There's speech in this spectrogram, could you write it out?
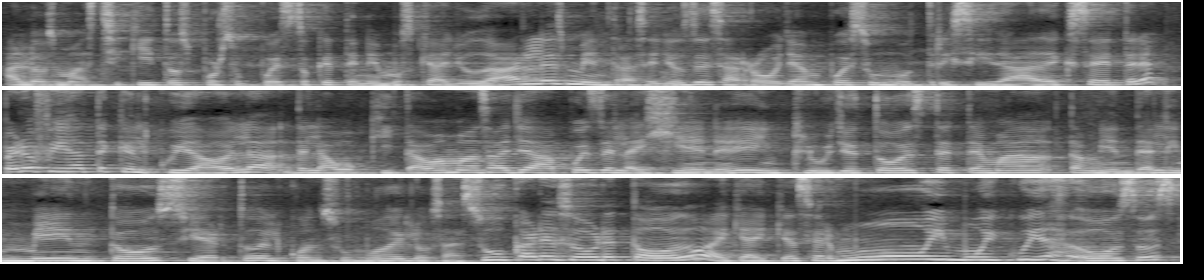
a los más chiquitos, por supuesto que tenemos que ayudarles mientras ellos desarrollan pues su motricidad, etcétera. Pero fíjate que el cuidado de la, de la boquita va más allá pues de la higiene e incluye todo este tema también de alimentos, ¿cierto? Del consumo de los azúcares sobre todo, hay que ser muy, muy cuidadosos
